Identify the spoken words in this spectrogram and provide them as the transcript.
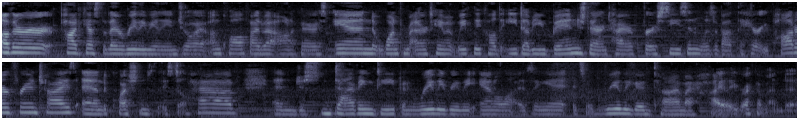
Other podcasts that I really, really enjoy Unqualified about Anna Faris and one from Entertainment Weekly called EW Binge. Their entire first season was about the Harry Potter franchise and questions they still have, and just diving deep and really, really analyzing it. It's a really good time. I highly recommend it.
